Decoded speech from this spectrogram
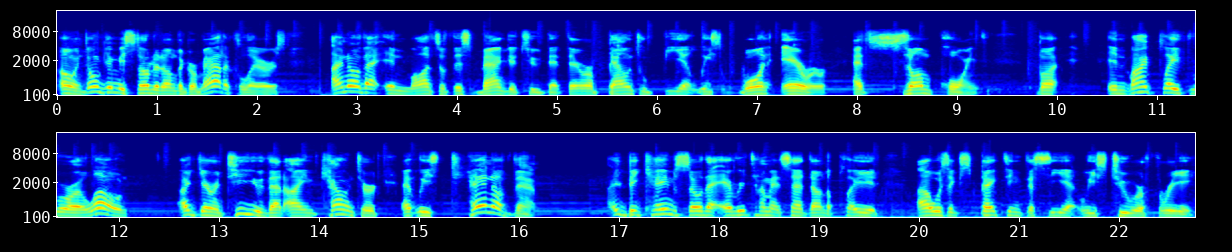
Oh, and don't get me started on the grammatical errors. I know that in mods of this magnitude that there are bound to be at least one error at some point, but in my playthrough alone, I guarantee you that I encountered at least 10 of them. It became so that every time I sat down to play it, I was expecting to see at least 2 or 3.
